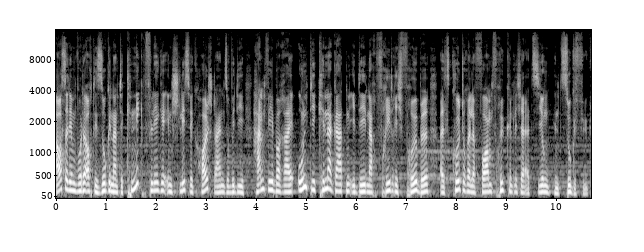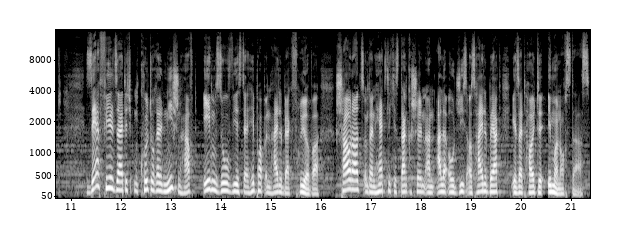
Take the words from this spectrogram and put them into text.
Außerdem wurde auch die sogenannte Knickpflege in Schleswig-Holstein sowie die Handweberei und die Kindergartenidee nach Friedrich Fröbel als kulturelle Form frühkindlicher Erziehung hinzugefügt. Sehr vielseitig und kulturell nischenhaft, ebenso wie es der Hip-Hop in Heidelberg früher war. Shoutouts und ein herzliches Dankeschön an alle OGs aus Heidelberg, ihr seid heute immer noch Stars.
